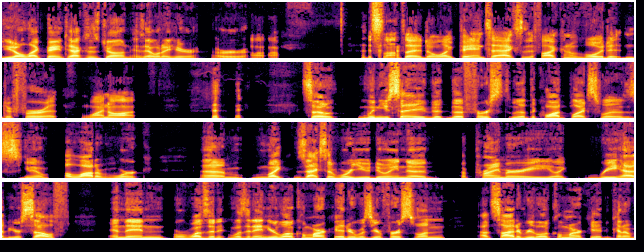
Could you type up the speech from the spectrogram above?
You don't like paying taxes, John? Is that what I hear? Or uh, it's not that I don't like paying taxes. If I can avoid it and defer it, why not? so when you say that the first that the quadplex was, you know, a lot of work, um, like Zach said, were you doing a, a primary like rehab yourself, and then, or was it was it in your local market, or was your first one outside of your local market? Kind of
